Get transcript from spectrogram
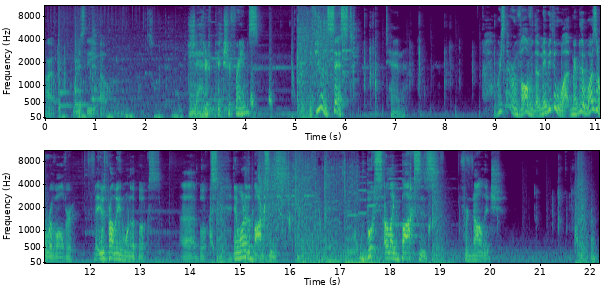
Alright, where's the oh. Shattered picture frames? If you insist. Ten. Where's that revolver though? Maybe there was maybe there was a revolver. It was probably in one of the books. Uh books. In one of the boxes. Books are like boxes for knowledge. I'm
